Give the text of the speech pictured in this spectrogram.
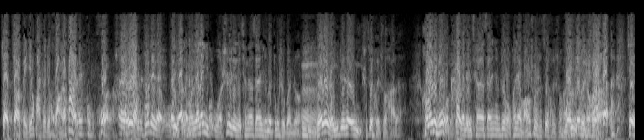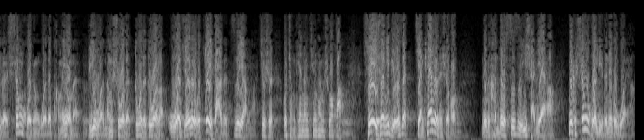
叫叫北京话说就晃了范儿了，蛊惑了。我，你说这个，我原来我原来一直我是这个《锵锵三人行》的忠实观众，嗯，原来我一直认为你是最会说话的。后来那天我看了这个《锵锵三人行》之后，我发现王朔是最会说话。我跟你说，这个生活中我的朋友们比我能说的多得多了。我觉得我最大的滋养啊，就是我整天能听他们说话。所以说，你比如在剪片子的时候，那个狠逗私字一闪念啊，那个生活里的那个我呀，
